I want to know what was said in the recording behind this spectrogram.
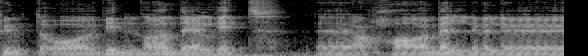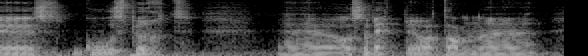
begynte å vinne en del ritt. Eh, han har en veldig, veldig god spurt. Eh, og så vet vi jo at han eh,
